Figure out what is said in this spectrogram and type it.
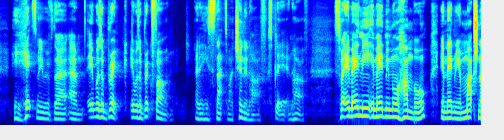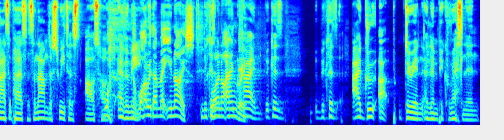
he hits me with the um. It was a brick. It was a brick phone, and he snapped my chin in half, split it in half. So it made me. It made me more humble. It made me a much nicer person. So now I'm the sweetest asshole you'd ever meet Why would that make you nice? because Why I'm, not I'm angry? kind because because I grew up doing Olympic wrestling.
